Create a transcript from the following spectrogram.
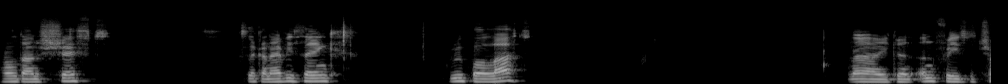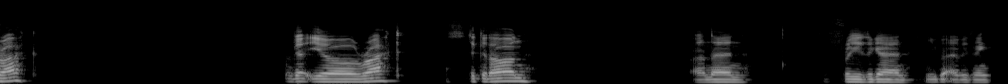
hold down shift, click on everything, group all that. Now you can unfreeze the track, get your rack, stick it on, and then freeze again. You've got everything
